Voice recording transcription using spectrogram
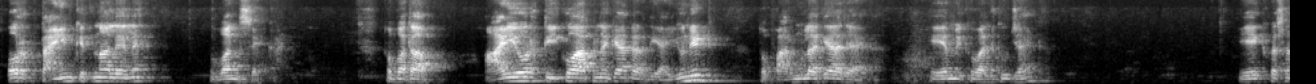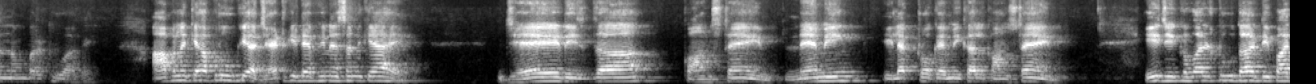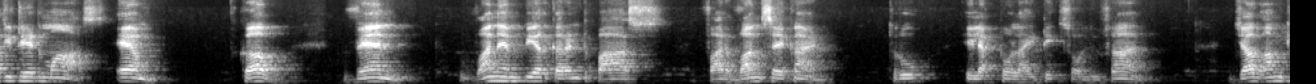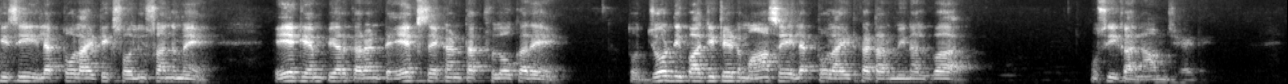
और टाइम कितना ले लें? वन सेकंड तो बताओ आई और टी को आपने क्या कर दिया? यूनिट तो फार्मूला क्या आ जाएगा? A M equal to Z ये क्वेश्चन नंबर टू आ गई। आपने क्या प्रूव किया? जेड की डेफिनेशन क्या है? Z is the constant naming electrochemical constant is equal to the deposited mass M कब? When one ampere current pass for one second through electrolytic solution जब हम किसी इलेक्ट्रोलाइटिक सॉल्यूशन में एक एम्पियर करंट एक सेकंड तक फ्लो करें तो जो डिपॉजिटेड मास है इलेक्ट्रोलाइट का टर्मिनल पर, उसी का नाम जेड है।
